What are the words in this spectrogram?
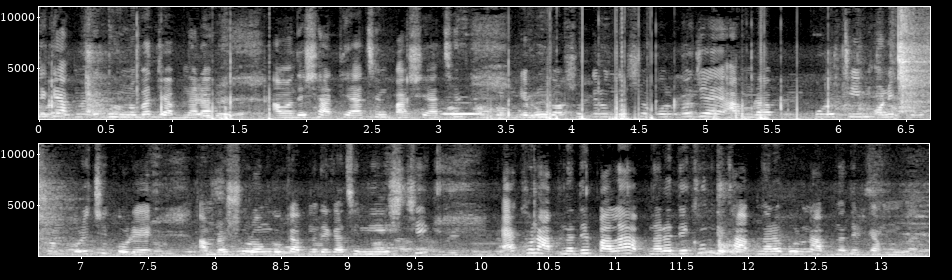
থেকে আপনাদের ধন্যবাদ যে আপনারা আমাদের সাথে আছেন, পাশে আছেন। এবং দর্শকদের উদ্দেশ্য বলব যে আমরা পুরো টিম অনেক পরিশ্রম করেছি করে আমরা সুরঙ্গকে আপনাদের কাছে নিয়ে এসেছি। এখন আপনাদের পালা, আপনারা দেখুন, দেখে আপনারা বলুন আপনাদের কেমন লাগে।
